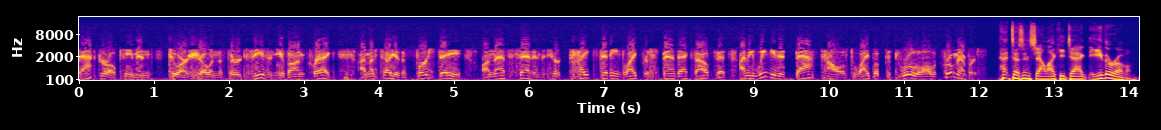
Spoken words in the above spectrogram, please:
Batgirl came in to our show in the third season, Yvonne Craig. I must tell you, the first day on that set in her tight-fitting lycra spandex outfit, I mean, we needed bath towels to wipe up the drool of all the crew members. That doesn't sound like he tagged either of them.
